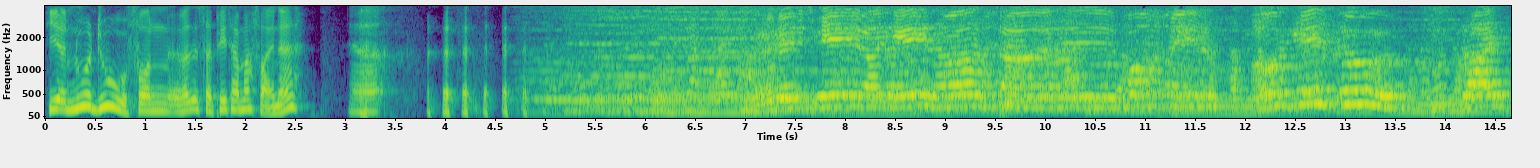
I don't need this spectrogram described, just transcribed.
hier nur du von, was ist das, Peter Maffei, ne? Ja. Wenn ich gehe, dann geht nur Teil von mir. Und gehst du, bleib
